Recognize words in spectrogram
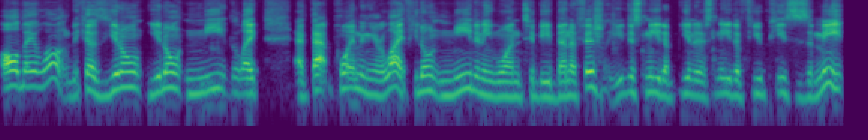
all day long because you don't you don't need like at that point in your life you don't need anyone to be beneficial. You just need a you just need a few pieces of meat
